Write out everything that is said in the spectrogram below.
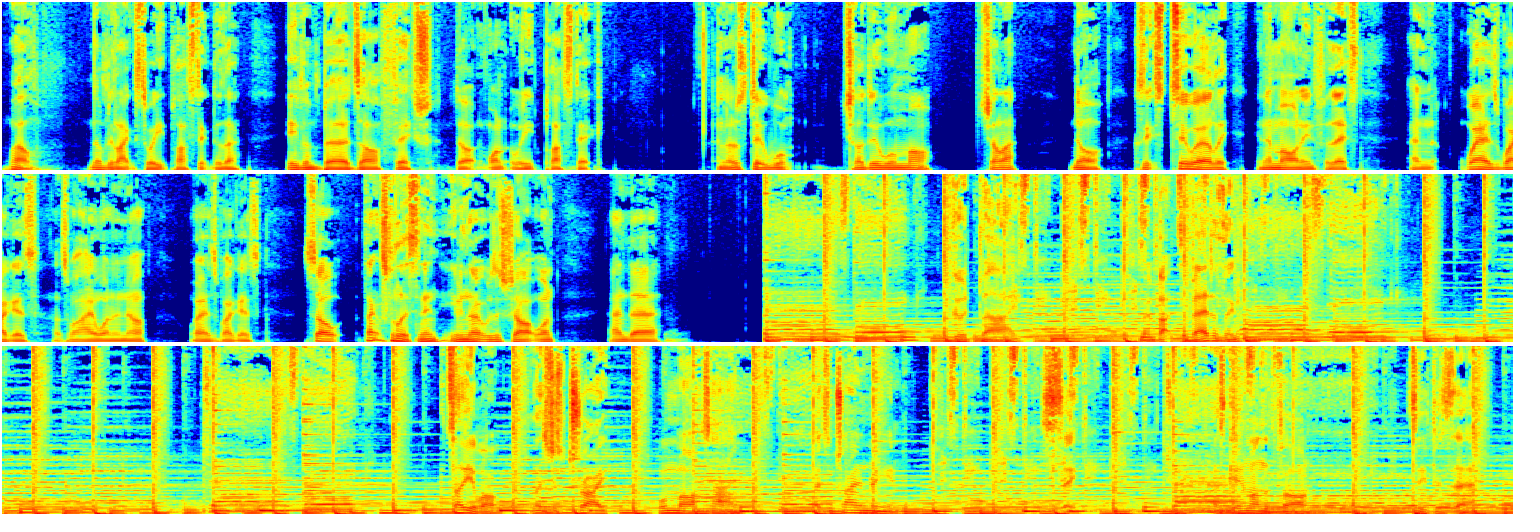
well, nobody likes to eat plastic, do they? Even birds or fish don't want to eat plastic. And I'll just do one. Shall I do one more? Shall I? No, because it's too early in the morning for this. And where's Waggers? That's what I want to know. Where's Waggers? So thanks for listening, even though it was a short one. And uh, goodbye. Went back to bed, I think. I tell you what, let's just try one more time. Let's try and ring him. Let's get him on the phone. See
